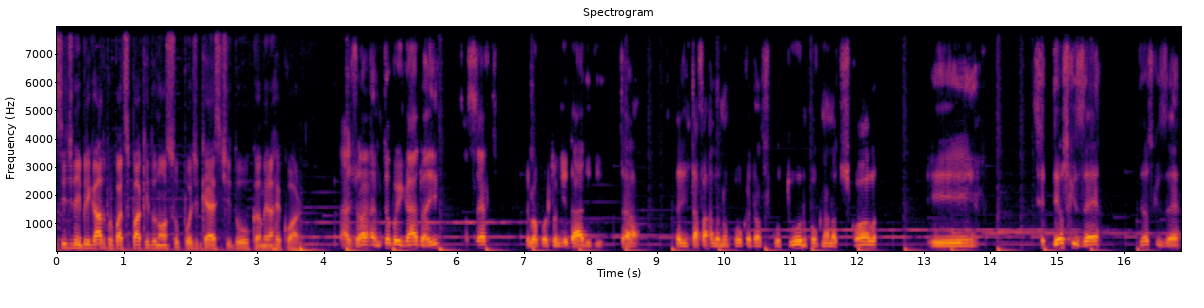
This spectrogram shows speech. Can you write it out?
Sidney, obrigado por participar aqui do nosso podcast do Câmera Record. Tá joia, muito obrigado aí, tá certo? Pela oportunidade de tá, a gente estar tá falando um pouco da nossa cultura, um pouco da nossa escola. E se Deus quiser, Deus quiser,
